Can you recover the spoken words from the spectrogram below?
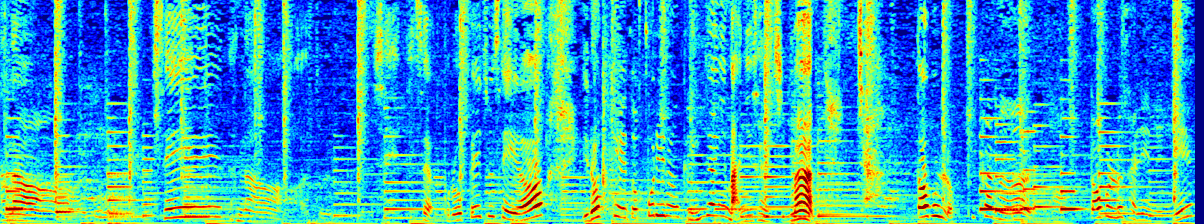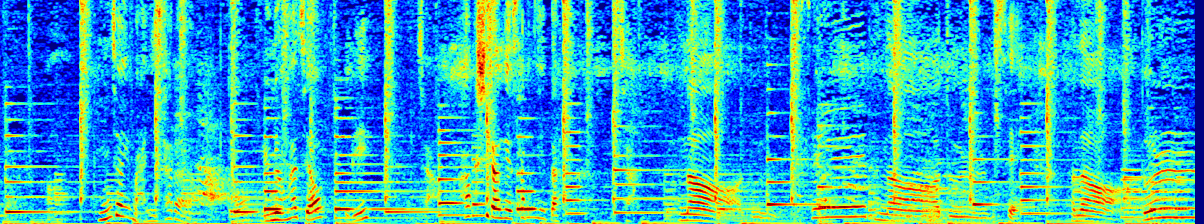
하나, 둘, 셋, 하나, 둘, 셋 해서 옆으로 빼주세요. 이렇게 해도 뿌리는 굉장히 많이 살지만 자, 더블로 피카는 어, 더블로 살리는 게 어, 굉장히 많이 살아요. 또 유명하죠, 우리 자, 확실하게 삽니다. 자, 하나, 둘, 셋, 하나, 둘, 셋, 하나, 둘,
